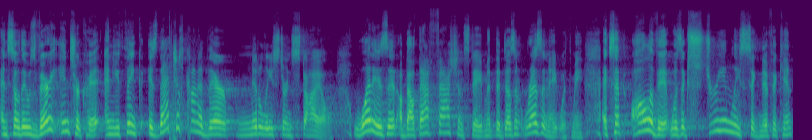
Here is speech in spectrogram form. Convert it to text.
And so they was very intricate, and you think, is that just kind of their Middle Eastern style? What is it about that fashion statement that doesn't resonate with me? Except all of it was extremely significant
